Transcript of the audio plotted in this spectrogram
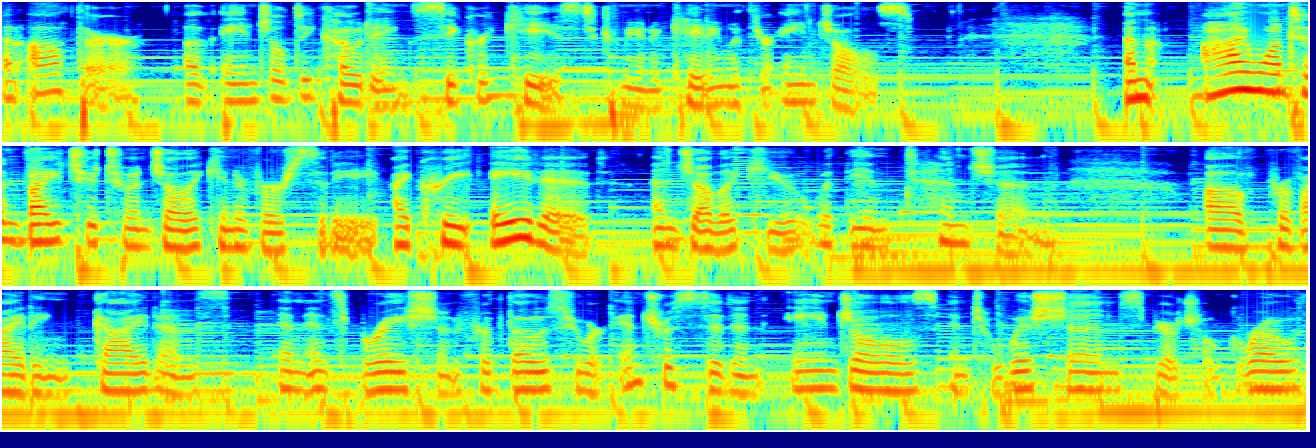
an author of Angel Decoding Secret Keys to Communicating with Your Angels. And I want to invite you to Angelic University. I created Angelic U with the intention of providing guidance and inspiration for those who are interested in angels, intuition, spiritual growth,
